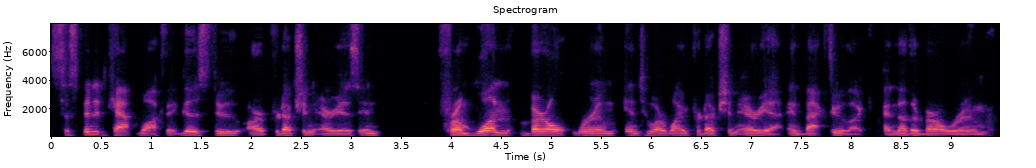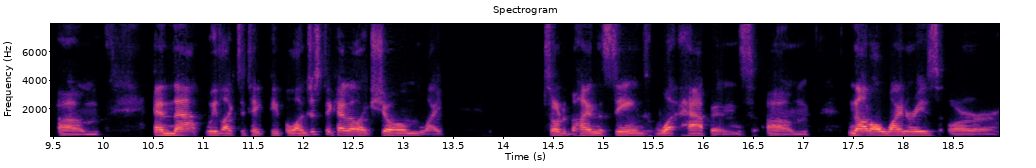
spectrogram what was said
suspended catwalk that goes through our production areas and from one barrel room into our wine production area and back through like another barrel room. Um, and that we like to take people on just to kind of like show them like sort of behind the scenes what happens. Um, not all wineries are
